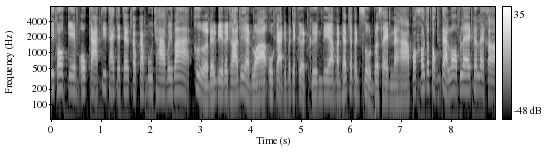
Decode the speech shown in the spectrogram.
วิเคราะห์เกมโอกาสที่ไทยจะเจอกับกัมพูชาไว้ว่าคือเรื่องนี้นะคะเดือนว่าโอกาสที่มันจะเกิดขึ้นเนี่ยมันแทบจะเป็นศูนย์เปอร์เซ็นต์นะฮะเพราะเขาจะตกตั้งแต่รอบแรกนั่นแหละค่ะ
